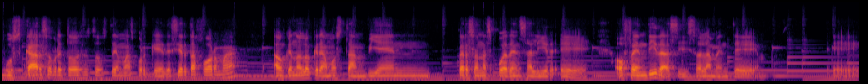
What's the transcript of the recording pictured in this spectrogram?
buscar sobre todos estos temas, porque de cierta forma, aunque no lo creamos, también personas pueden salir eh, ofendidas y solamente eh,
